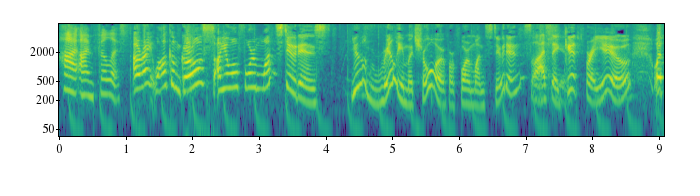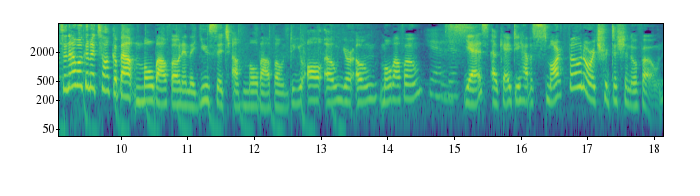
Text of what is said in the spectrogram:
Hi, I'm Phyllis. All right, welcome, girls. Are you all Form 1 students? You look really mature for Form 1 students. Well, I say good for you. Well, tonight we're going to talk about mobile phone and the usage of mobile phone. Do you all own your own mobile phone? Yes. Yes. Okay. Do you have a smartphone or a traditional phone?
